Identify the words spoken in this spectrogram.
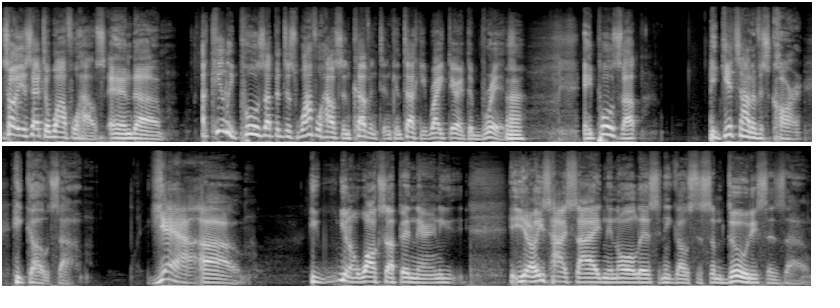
so he's at the Waffle House, and uh, Akili pulls up at this Waffle House in Covington, Kentucky, right there at the bridge. And he pulls up. He gets out of his car. He goes, um, "Yeah." Um, he, you know, walks up in there, and he- you know, he's high siding and all this, and he goes to some dude. He says, um,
